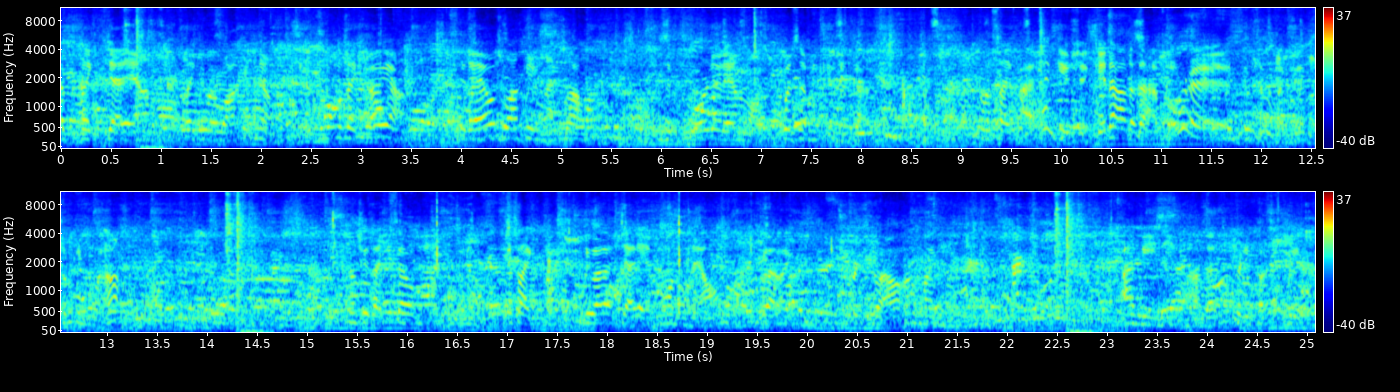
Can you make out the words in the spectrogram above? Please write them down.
of like dead animal? Like you were walking no. She's like, oh yeah. Today I was walking and I saw like four dead animals. What does that make you think of? I was like, I think you should get out of that forest. Something going on. And she's like, so it's like you got a dead animal in the mail that like freak you out. I'm like, I mean, yeah, that's pretty fucking weird.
